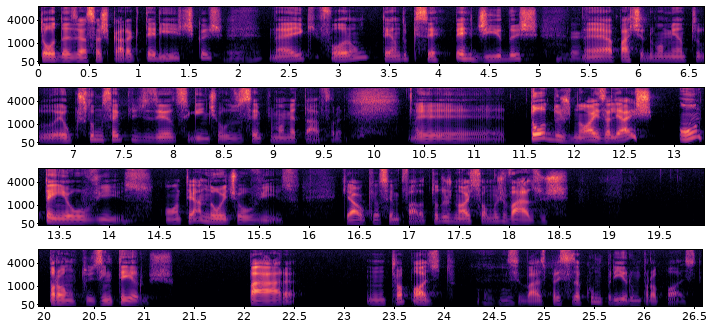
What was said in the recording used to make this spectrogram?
todas essas características uhum. né, e que foram tendo que ser perdidas né, a partir do momento... Eu costumo sempre dizer o seguinte, eu uso sempre uma metáfora. É, todos nós, aliás, ontem eu ouvi isso, ontem à noite eu ouvi isso, que é algo que eu sempre falo, todos nós somos vasos prontos, inteiros, para um propósito. Uhum. Esse vaso precisa cumprir um propósito.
